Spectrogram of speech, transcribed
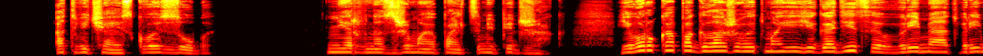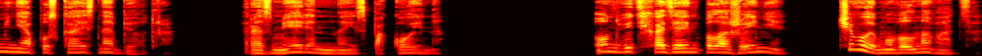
— отвечаю сквозь зубы. Нервно сжимаю пальцами пиджак. Его рука поглаживает мои ягодицы, время от времени опускаясь на бедра размеренно и спокойно. Он ведь хозяин положения, чего ему волноваться?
